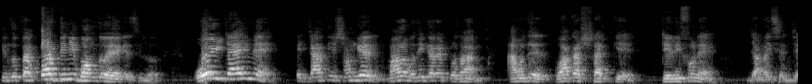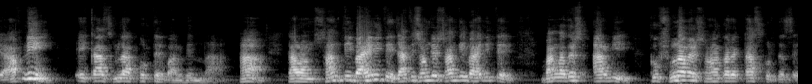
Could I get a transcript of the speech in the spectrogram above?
কিন্তু তার পরদিনই বন্ধ হয়ে গেছিল। ওই টাইমে জাতিসংঘের মানব অধিকারের প্রধান আমাদের ওয়াকার সাহেবকে টেলিফোনে জানাইছেন যে আপনি এই কাজগুলা করতে পারবেন না। হ্যাঁ কারণ শান্তি বাহিনীতে, জাতিসংঘের শান্তি বাহিনীতে বাংলাদেশ আর্মি খুব সুনামের সহকারে কাজ করতেছে।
